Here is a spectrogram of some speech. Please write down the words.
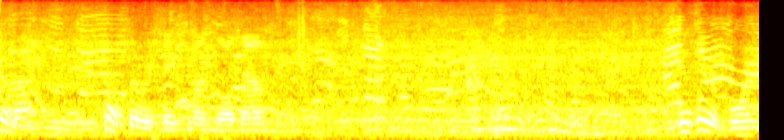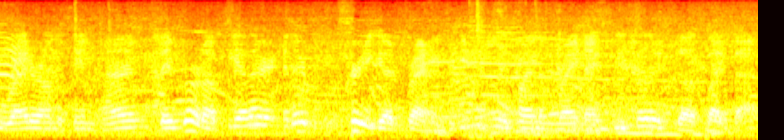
About just over six months old now. Because they were born right around the same time, they've grown up together and they're pretty good friends. You can usually find them right next to each other just like that.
